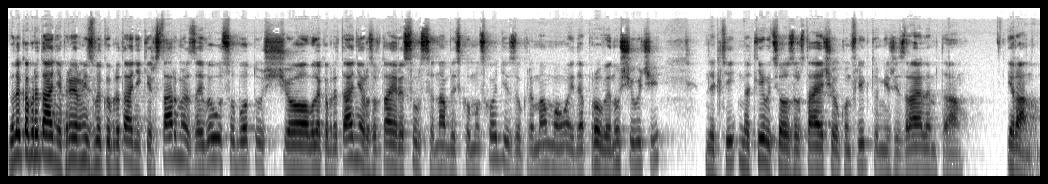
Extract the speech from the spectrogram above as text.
Велика Британія, прем'єр-міністр Великої Британії Кір Стармер заявив у суботу, що Велика Британія розгортає ресурси на Близькому Сході. Зокрема, мова йде про винищувачі на тлі, цього зростаючого конфлікту між Ізраїлем та Іраном.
